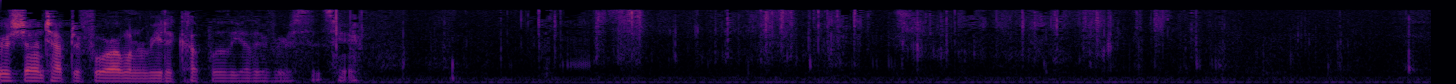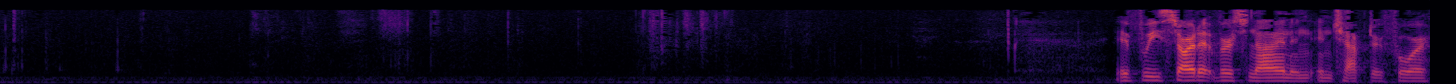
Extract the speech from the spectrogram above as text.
1 John chapter 4, I want to read a couple of the other verses here. If we start at verse 9 in, in chapter 4,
